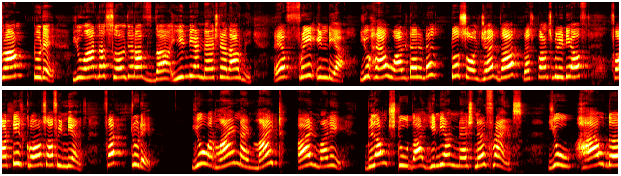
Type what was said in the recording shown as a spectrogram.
From today, you are the soldier of the Indian National Army. A free India, you have altered to soldier the responsibility of 40 crores of Indians. For today, your mind and might and money belongs to the Indian National Friends. You have the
